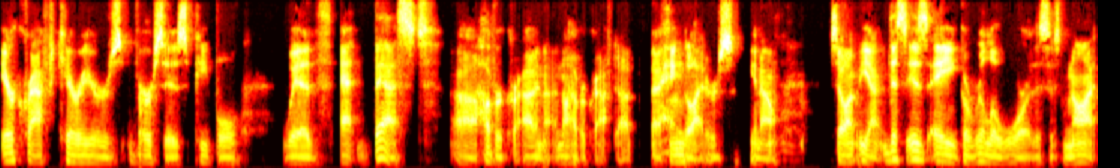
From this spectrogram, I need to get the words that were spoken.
aircraft carriers versus people with, at best, uh, hovercraft, uh, not, hovercraft, uh, uh, hang gliders. You know, so um, yeah, this is a guerrilla war. This is not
